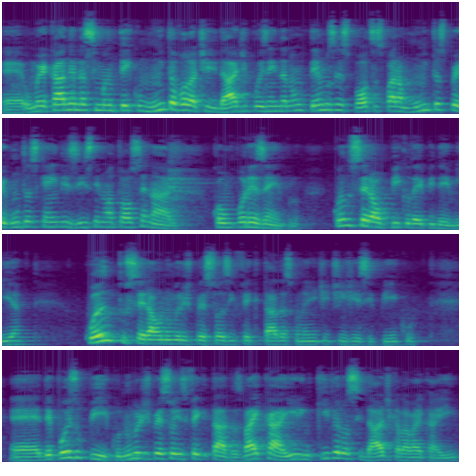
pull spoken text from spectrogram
É, o mercado ainda se mantém com muita volatilidade, pois ainda não temos respostas para muitas perguntas que ainda existem no atual cenário, como por exemplo, quando será o pico da epidemia? Quanto será o número de pessoas infectadas quando a gente atingir esse pico? É, depois do pico, o número de pessoas infectadas vai cair? Em que velocidade que ela vai cair?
